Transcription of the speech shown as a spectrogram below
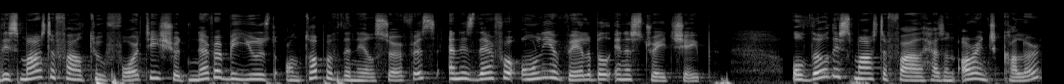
This master file 240 should never be used on top of the nail surface and is therefore only available in a straight shape. Although this master file has an orange color,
